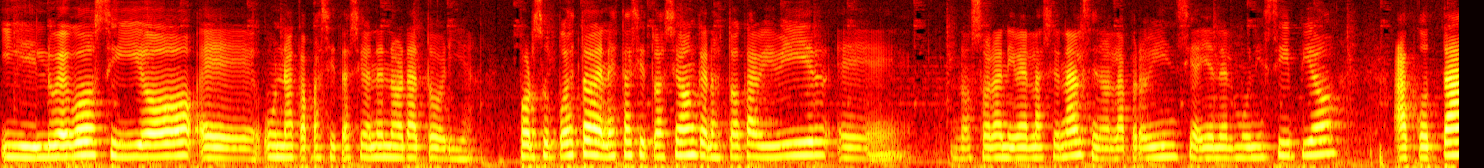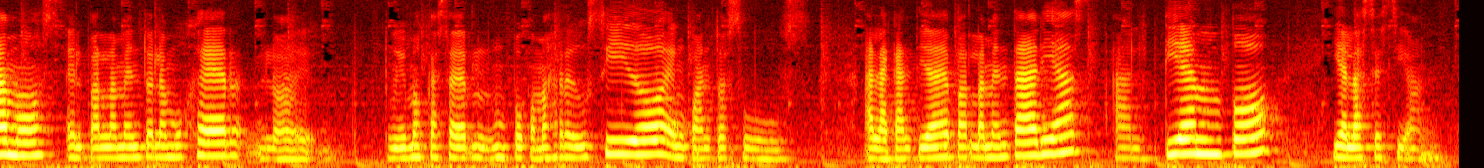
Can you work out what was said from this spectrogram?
y luego siguió eh, una capacitación en oratoria. Por supuesto, en esta situación que nos toca vivir, eh, no solo a nivel nacional, sino en la provincia y en el municipio, acotamos el Parlamento de la Mujer, lo tuvimos que hacer un poco más reducido en cuanto a, sus, a la cantidad de parlamentarias, al tiempo y a la sesión.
